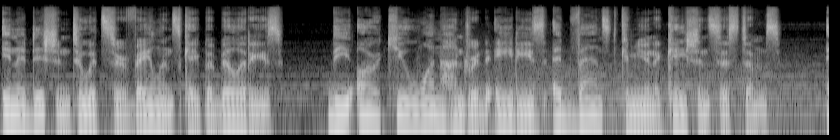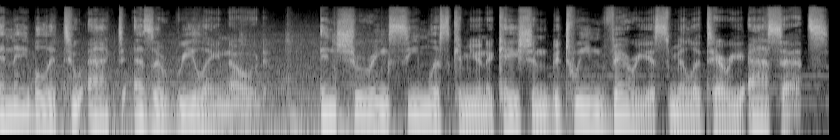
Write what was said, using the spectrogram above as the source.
In addition to its surveillance capabilities, the RQ-180's advanced communication systems enable it to act as a relay node, ensuring seamless communication between various military assets.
